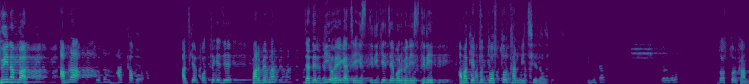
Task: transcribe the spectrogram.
দুই নাম্বার, আমরা যখন ভাত খাব, আজকের পর থেকে যে পারবেন না, যাদের বিয়ে হয়ে গেছে, স্ত্রীকে যে বলবেন, স্ত্রী, আমাকে একটু দস্তরখান বিছিয়ে দাও। বলো। দস্তরখান।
